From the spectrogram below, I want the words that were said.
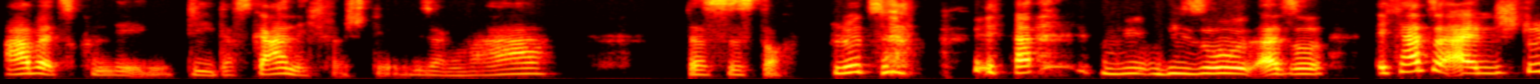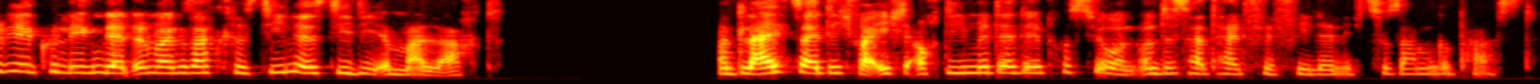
Arbeitskollegen, die das gar nicht verstehen. Die sagen, wow, das ist doch Blödsinn. ja, wieso? Also ich hatte einen Studienkollegen, der hat immer gesagt, Christine ist die, die immer lacht. Und gleichzeitig war ich auch die mit der Depression. Und das hat halt für viele nicht zusammengepasst.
